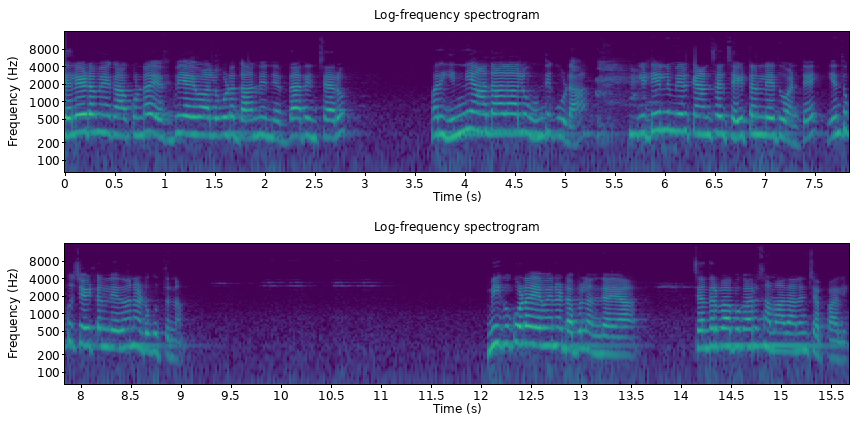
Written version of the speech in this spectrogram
తెలియడమే కాకుండా ఎఫ్బిఐ వాళ్ళు కూడా దాన్ని నిర్ధారించారు. మరి ఇన్ని ఆధారాలు ఉండి కూడా ఈ డీల్ని మీరు క్యాన్సిల్ చేయటం లేదు అంటే ఎందుకు చేయటం లేదు అని అడుగుతున్నాం. మీకు కూడా ఏమైనా డబ్బులు అందాయా? చంద్రబాబు గారు సమాధానం చెప్పాలి.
